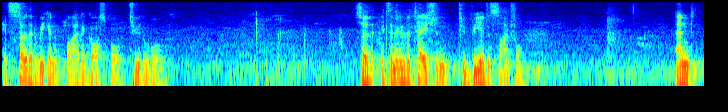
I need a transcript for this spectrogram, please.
it's so that we can apply the gospel to the world. So it's an invitation to be a disciple. And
